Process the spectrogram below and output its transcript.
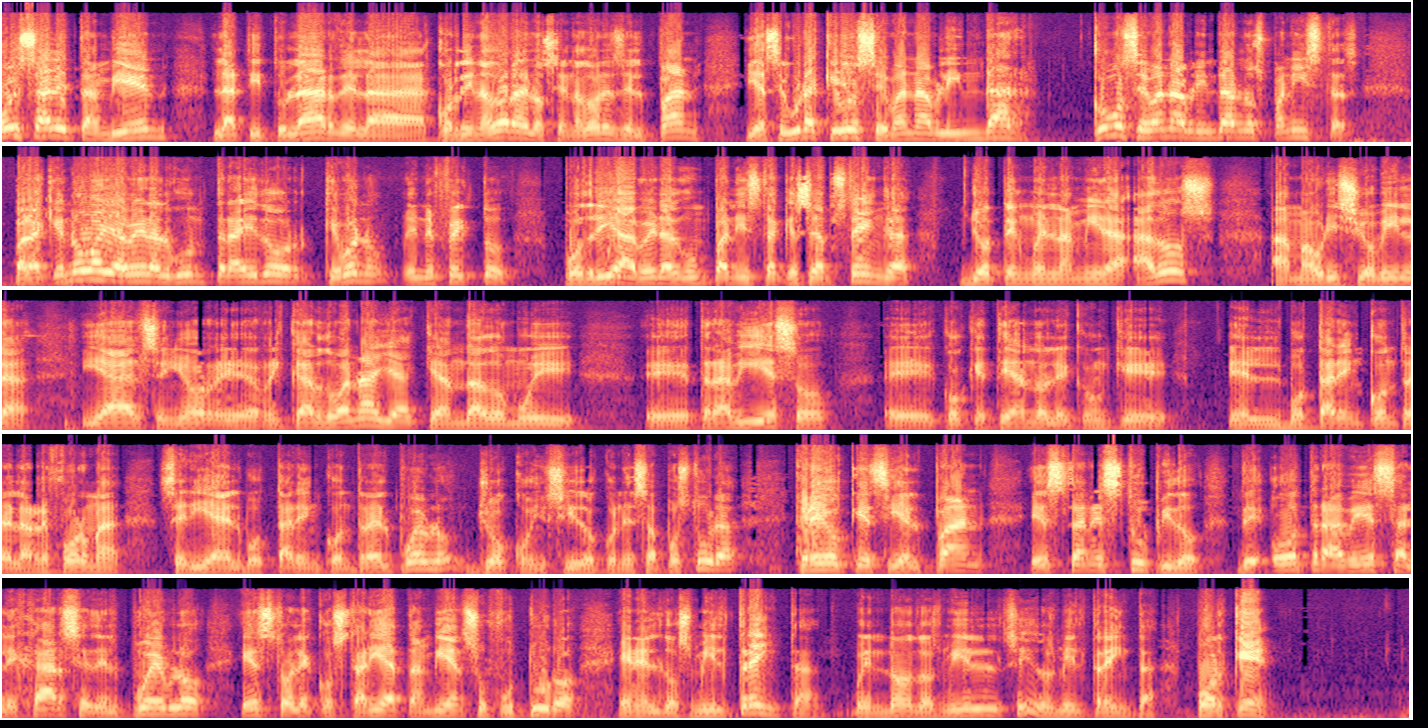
Hoy sale también la titular de la coordinadora de los senadores del PAN y asegura que ellos se van a blindar. ¿Cómo se van a blindar los panistas? Para que no vaya a haber algún traidor, que bueno, en efecto, podría haber algún panista que se abstenga. Yo tengo en la mira a dos, a Mauricio Vila y al señor eh, Ricardo Anaya, que han dado muy eh, travieso, eh, coqueteándole con que el votar en contra de la reforma sería el votar en contra del pueblo. Yo coincido con esa postura. Creo que si el PAN es tan estúpido de otra vez alejarse del pueblo, esto le costaría también su futuro en el 2030. Bueno, no, 2000, sí, 2030. ¿Por qué?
